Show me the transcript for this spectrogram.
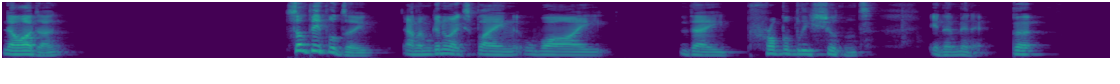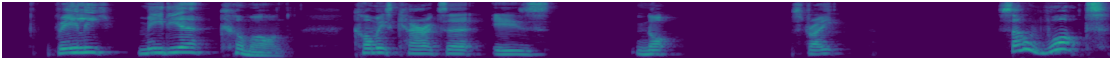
No, I don't. Some people do, and I'm going to explain why they probably shouldn't in a minute. But really, media, come on. Comics character is not straight. So what?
